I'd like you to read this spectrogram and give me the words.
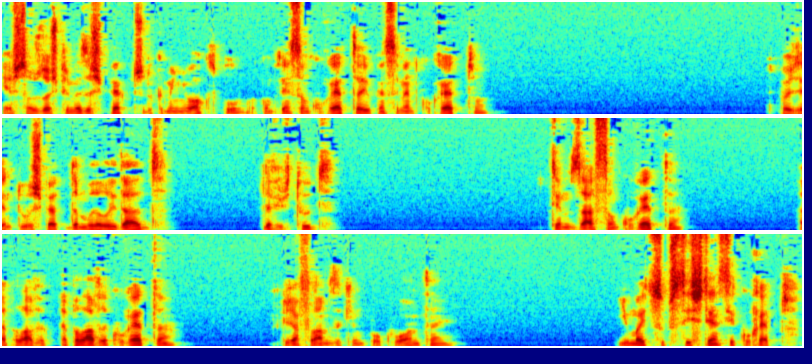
Estes são os dois primeiros aspectos do caminho óctuplo, a compreensão correta e o pensamento correto. Depois, dentro do aspecto da moralidade, da virtude, temos a ação correta, a palavra, a palavra correta, que já falámos aqui um pouco ontem, e o meio de subsistência correto,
